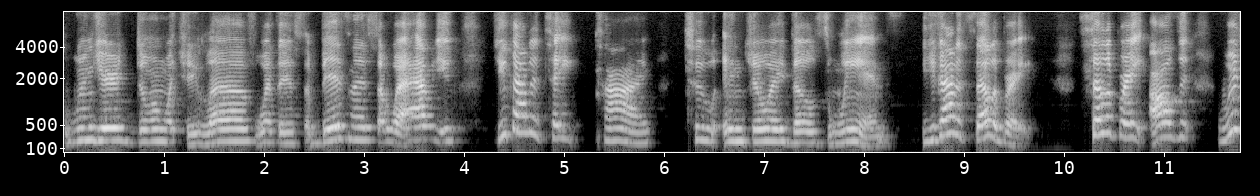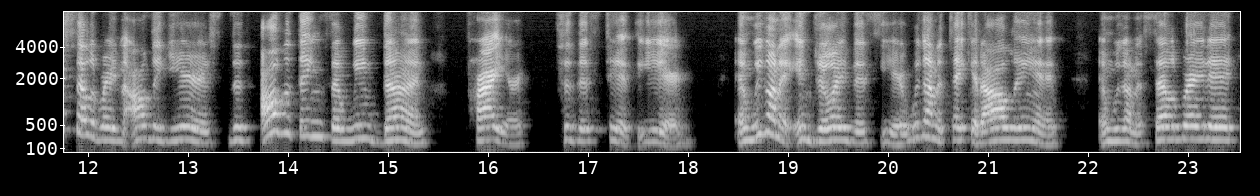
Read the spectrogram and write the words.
when you're doing what you love, whether it's a business or what have you, you got to take time to enjoy those wins. You got to celebrate. Celebrate all the, we're celebrating all the years, the, all the things that we've done prior to this 10th year. And we're going to enjoy this year. We're going to take it all in and we're going to celebrate it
